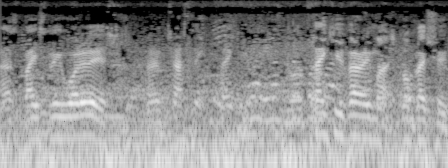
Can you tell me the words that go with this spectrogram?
That's basically what it is. Fantastic. Thank you. Thank you very much. God bless you.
